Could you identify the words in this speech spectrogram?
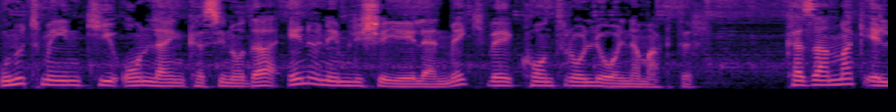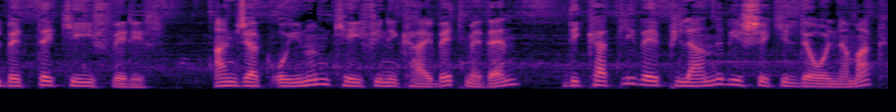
unutmayın ki online kasinoda en önemli şey eğlenmek ve kontrollü oynamaktır. Kazanmak elbette keyif verir. Ancak oyunun keyfini kaybetmeden, dikkatli ve planlı bir şekilde oynamak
